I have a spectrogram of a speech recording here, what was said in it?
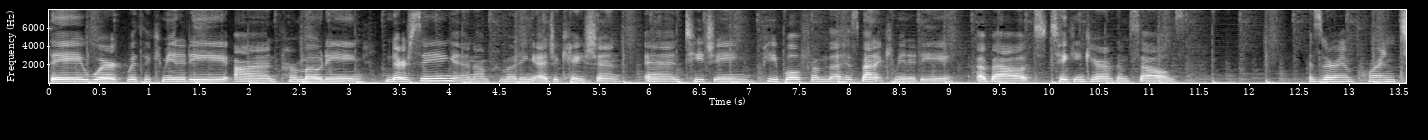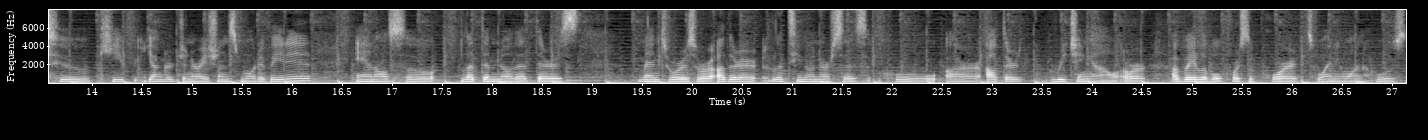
They work with the community on promoting nursing and on promoting education and teaching people from the Hispanic community about taking care of themselves. It's very important to keep younger generations motivated and also let them know that there's mentors or other Latino nurses who are out there reaching out or available for support to anyone who's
